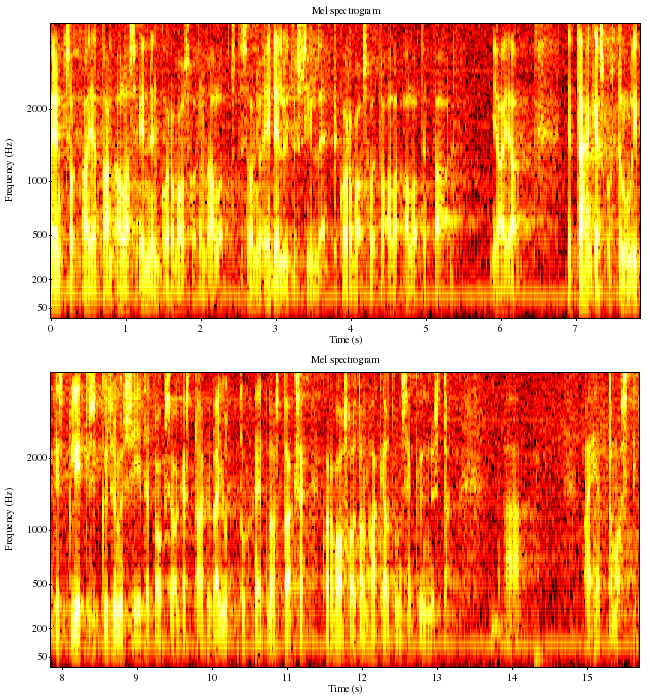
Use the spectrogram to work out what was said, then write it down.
pentsot ajetaan alas ennen korvaushoidon aloitusta. Se on jo edellytys sille, että korvaushoito aloitetaan. Ja, ja, ja tähän keskusteluun liittyy, liittyy kysymys siitä, että onko se oikeastaan hyvä juttu, että nostaako se korvaushoitoon hakeutumisen kynnystä ää, aiheettomasti.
